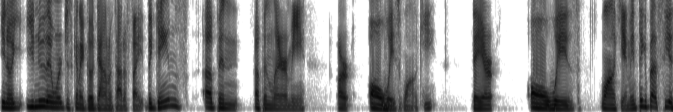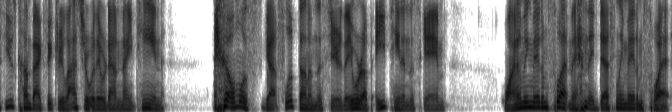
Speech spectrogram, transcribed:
you know, you knew they weren't just going to go down without a fight. The games up in up in Laramie are always wonky. They are always wonky. I mean, think about CSU's comeback victory last year where they were down 19. It almost got flipped on them this year. They were up 18 in this game. Wyoming made them sweat, man. They definitely made them sweat.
